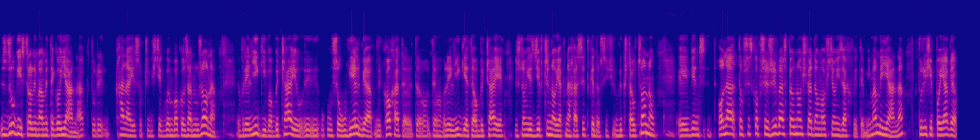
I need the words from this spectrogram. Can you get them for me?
Z drugiej strony mamy tego Jana, który, Hanna jest oczywiście głęboko zanurzona w religii, w obyczaju, y, uwielbia, kocha tę, tę, tę religię, te obyczaje. Zresztą jest dziewczyną jak na hasytkę, dosyć wykształconą, y, więc ona to wszystko przeżywa z pełną świadomością i zachwytem. I mamy Jana, który się pojawia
